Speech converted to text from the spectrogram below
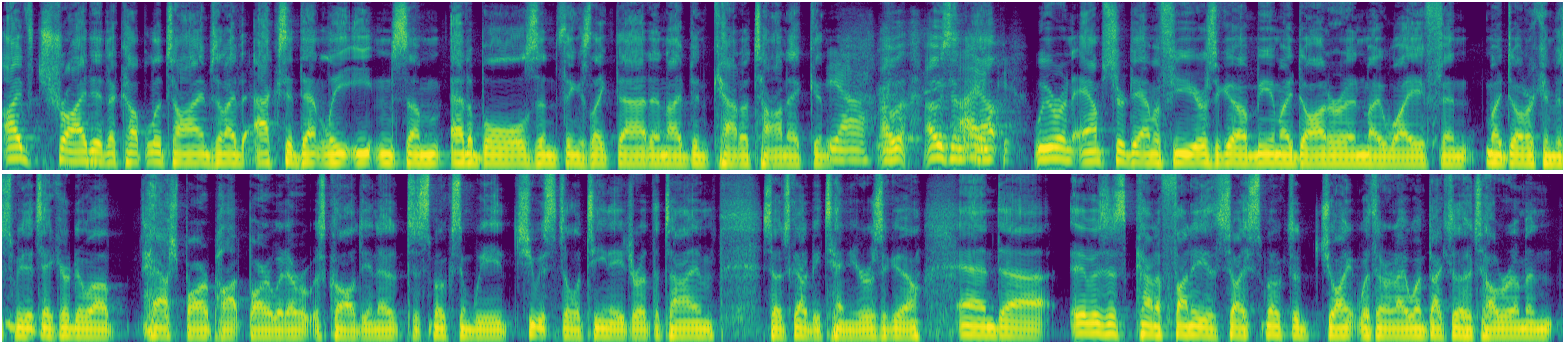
I've tried it a couple of times and I've accidentally eaten some edibles and things like that, and I've been catatonic. And Yeah. I, I was in I- Am- we were in Amsterdam a few years ago, me and my daughter and my wife, and my daughter convinced me to take her to a hash bar, pot bar, whatever it was called, you know, to smoke some weed. She was still a teenager at the time, so it's got to be 10 years ago. And uh, it was just kind of funny. So I smoked a joint with her and I went back to the hotel room and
